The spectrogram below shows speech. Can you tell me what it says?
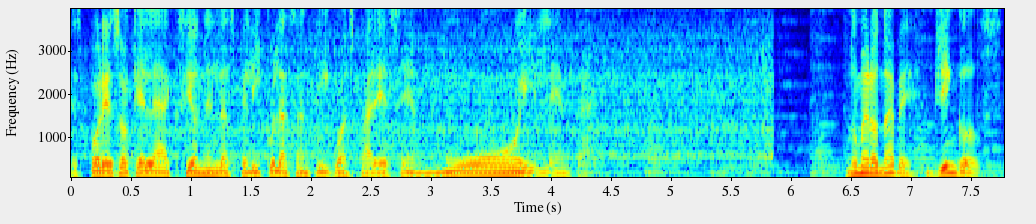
Es por eso que la acción en las películas antiguas parece muy lenta. Número 9. Jingles.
